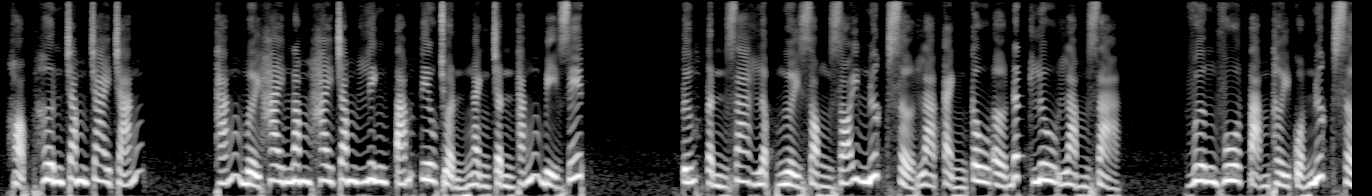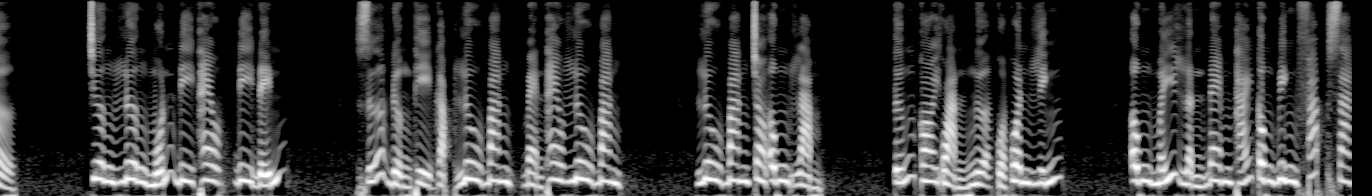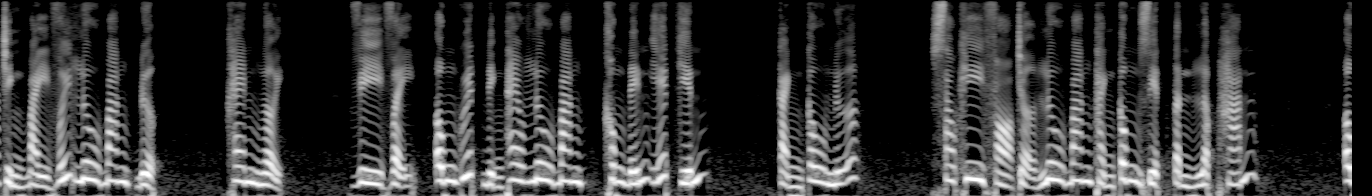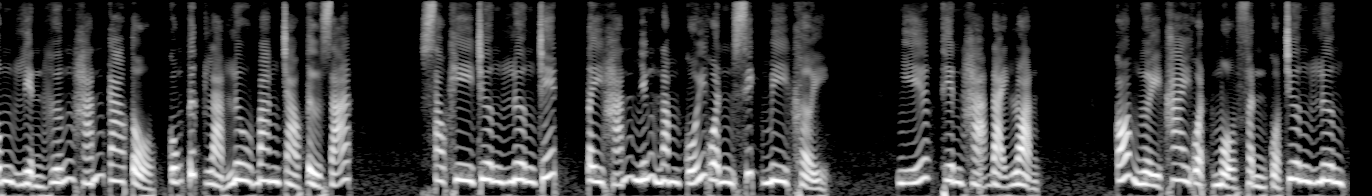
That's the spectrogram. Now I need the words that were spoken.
Họp hơn trăm trai tráng. Tháng 12 năm 208 tiêu chuẩn ngành Trần Thắng bị giết. Tướng tần gia lập người dòng dõi nước sở là cảnh câu ở đất lưu làm giả. Vương vua tạm thời của nước sở. Trương Lương muốn đi theo, đi đến. Giữa đường thì gặp Lưu Bang, bèn theo Lưu Bang. Lưu Bang cho ông làm. Tướng coi quản ngựa của quân lính. Ông mấy lần đem thái công binh Pháp ra trình bày với Lưu Bang được. Khen ngợi. Vì vậy, ông quyết định theo Lưu Bang, không đến yết kiến. Cảnh câu nữa. Sau khi phò trợ Lưu Bang thành công diệt tần lập Hán. Ông liền hướng Hán cao tổ, cũng tức là Lưu Bang chào từ giã. Sau khi Trương Lương chết, Tây Hán những năm cuối quân xích mi khởi. Nghĩa thiên hạ đại loạn. Có người khai quật mộ phần của Trương Lương.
